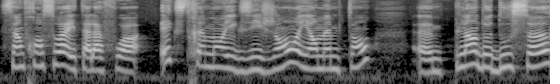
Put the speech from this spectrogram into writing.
Saint François est à la fois extrêmement exigeant et en même temps euh, plein de douceur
